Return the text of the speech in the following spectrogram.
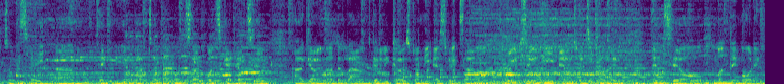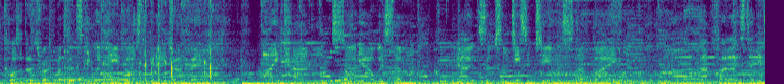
And obviously um, taking the impact of that one. So once again, A2 uh, going London bound, going to be closed from the turn off through to the M25 until Monday morning because of those roadworks. But stick with me if you're stuck in any traffic. I can sort you out with some, you know, some, some decent tunes, stuff by that fella, it's Teddy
